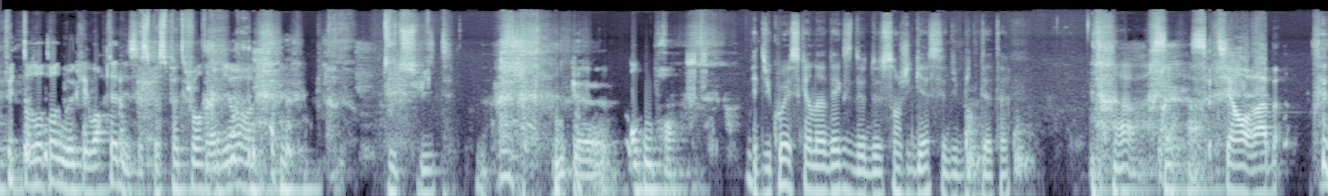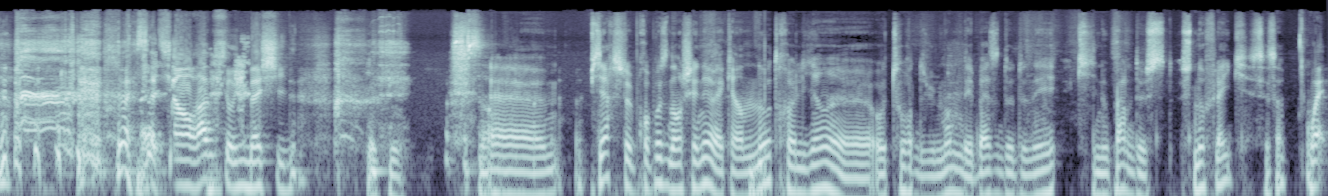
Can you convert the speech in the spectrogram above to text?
fait, de temps en temps, nous, avec les Warten, et ça se passe pas toujours très bien. Tout de suite. Donc, euh, on comprend. Et du coup, est-ce qu'un index de 200 gigas, c'est du big data? Ah. Ça tient en RAM. ça tient en RAM sur une machine. Euh, Pierre, je te propose d'enchaîner avec un autre lien euh, autour du monde des bases de données qui nous parle de Snowflake, c'est ça? Ouais,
